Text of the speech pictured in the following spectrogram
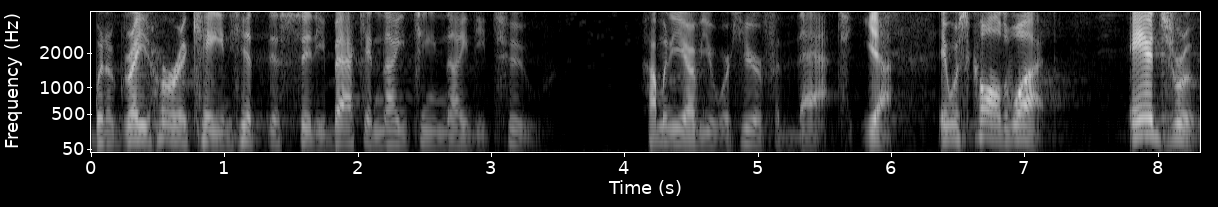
when a great hurricane hit this city back in 1992. How many of you were here for that? Yeah. It was called what? Andrew.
